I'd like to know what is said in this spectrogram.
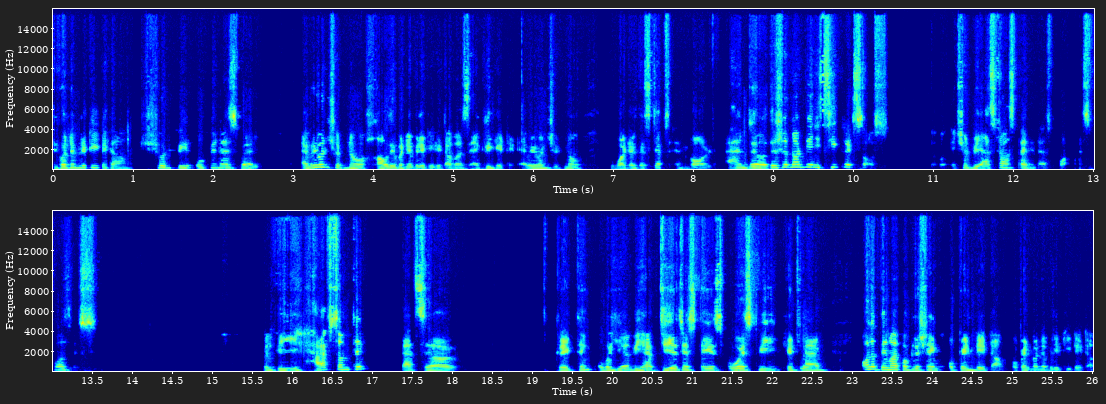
the vulnerability data should be open as well. Everyone should know how the vulnerability data was aggregated. Everyone should know what are the steps involved. And uh, there should not be any secret sauce. It should be as transparent as, as possible. Well, we have something that's a great thing over here. We have GHSAs, OSV, GitLab, all of them are publishing open data, open vulnerability data.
